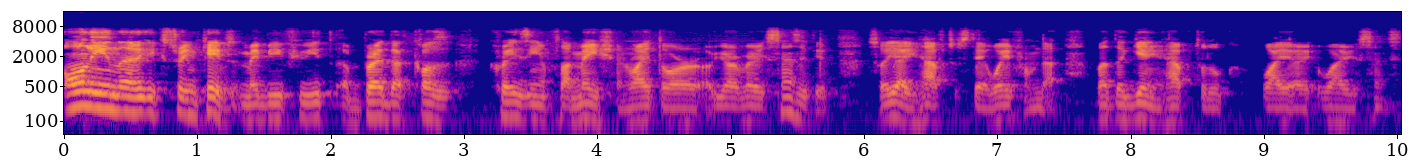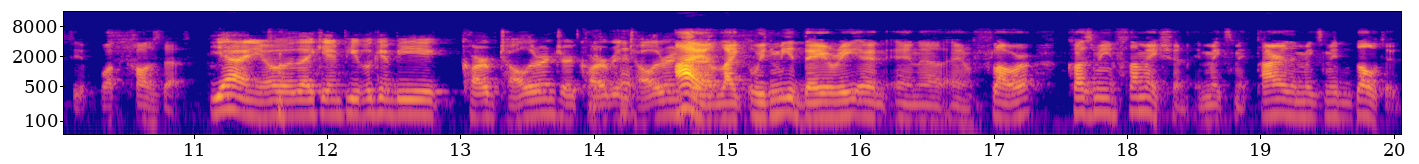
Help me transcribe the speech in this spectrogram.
Only in the extreme cases. Maybe if you eat a bread that causes crazy inflammation, right? Or you are very sensitive. So yeah, you have to stay away from that. But again, you have to look why are, why are you sensitive? What caused that? Yeah, and, you know, like, and people can be carb tolerant or carb intolerant. I or- like with me, dairy and and, uh, and flour cause me inflammation. It makes me tired. It makes me bloated.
